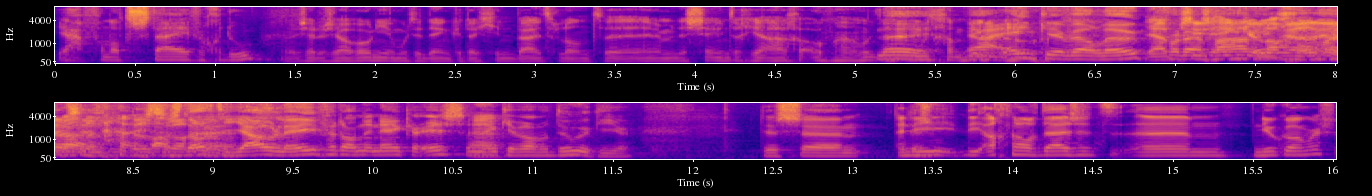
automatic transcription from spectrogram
ja, van dat stijve gedoe. Je zou er zelf ook niet aan moeten denken dat je in het buitenland eh, met een 70-jarige oma moet, Nee, moet gaan ja, bingo. één keer wel leuk Ja, voor precies, de één keer lachen, maar dan- is Als dat jouw leven dan in één keer is, dan Ja. denk je wel, wat doe ik hier? Dus, ehm, En dus- die, die 8.500 ehm, nieuwkomers,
